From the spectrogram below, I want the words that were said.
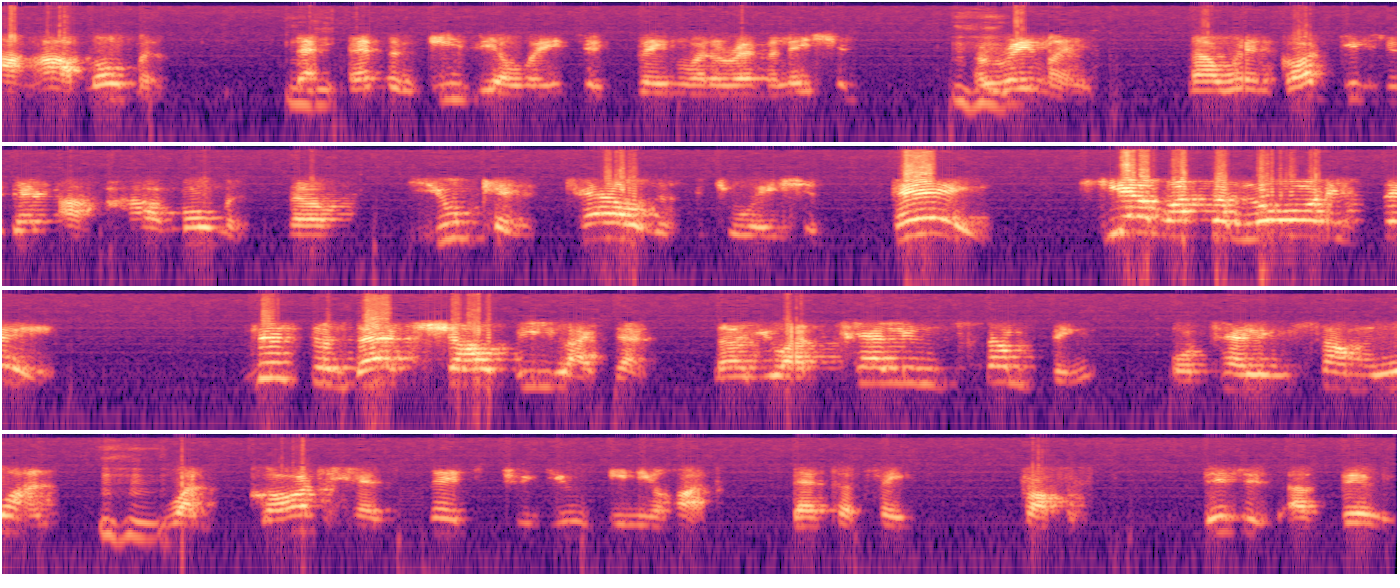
aha moment. That, Indeed. that's an easier way to explain what a revelation, a Mhm. rhema is. Now, when God gives you that aha moment, now you can tell the situation, hey, hear what the Lord is saying. This and that shall be like that. Now, you are telling something or telling someone Mhm. what God has said to you in your heart. That's a faith prophecy. This is a very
